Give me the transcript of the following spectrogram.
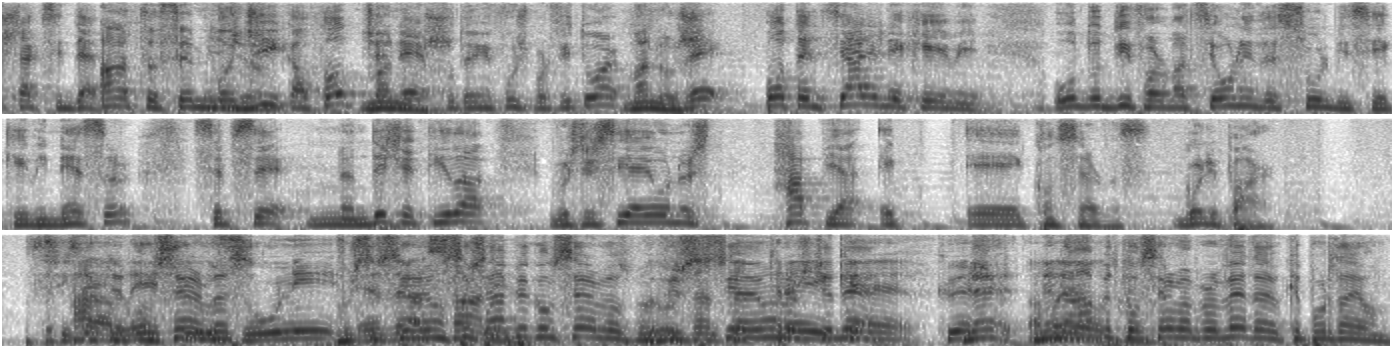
është aksident. Logjika thotë që ne futemi në fushë për të fituar dhe Potencialin e kemi. Unë dua të di formacionin dhe sulmin si e kemi nesër, sepse në ndeshje të tilla vështirësia jonë është hapja e e konservës. Goli i parë. Si ka leshi u zuni Vështirësia jonë është hapja e konservës po, Vështirësia jonë është që ne Ky është Ne na hapet jo? konserva për vete Ke porta jonë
